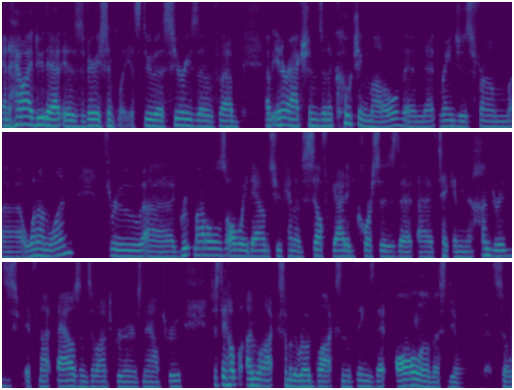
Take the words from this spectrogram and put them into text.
And how I do that is very simply it's through a series of, um, of interactions in a coaching model, and that ranges from one on one through uh, group models all the way down to kind of self guided courses that I've taken hundreds, if not thousands, of entrepreneurs now through just to help unlock some of the roadblocks and the things that all of us deal with. So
